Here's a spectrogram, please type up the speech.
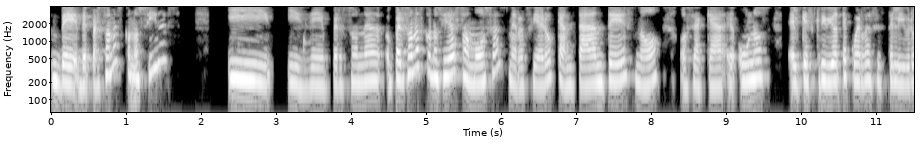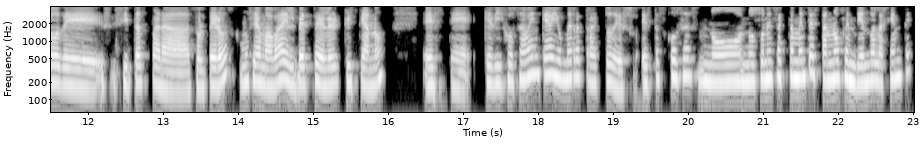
de, de personas conocidas y, y de personas, personas conocidas famosas, me refiero, cantantes, ¿no? O sea, que eh, unos, el que escribió, ¿te acuerdas este libro de citas para solteros? ¿Cómo se llamaba? El bestseller cristiano. Este, que dijo, ¿saben qué? Yo me retracto de eso. Estas cosas no, no son exactamente, están ofendiendo a la gente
